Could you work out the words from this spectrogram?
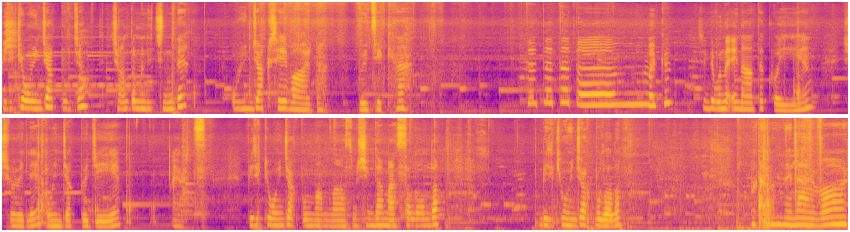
Bir iki oyuncak bulacağım. Çantamın içinde oyuncak şey vardı. Böcek. ha. Ta ta ta tam. Bakın. Şimdi bunu en alta koyayım. Şöyle oyuncak böceği. Evet. Bir iki oyuncak bulmam lazım. Şimdi hemen salonda bir iki oyuncak bulalım. Bakalım neler var.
